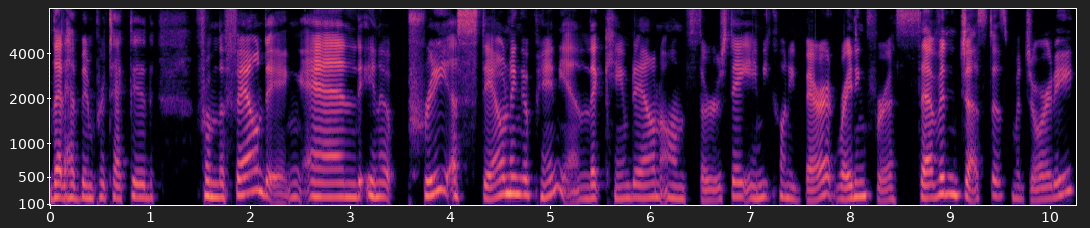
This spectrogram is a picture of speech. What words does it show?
that have been protected from the founding. And in a pretty astounding opinion that came down on Thursday, Amy Coney Barrett, writing for a seven justice majority,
